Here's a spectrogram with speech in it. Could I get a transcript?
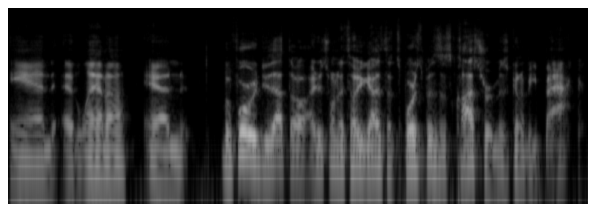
and Atlanta. And before we do that, though, I just want to tell you guys that Sports Business Classroom is going to be back,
